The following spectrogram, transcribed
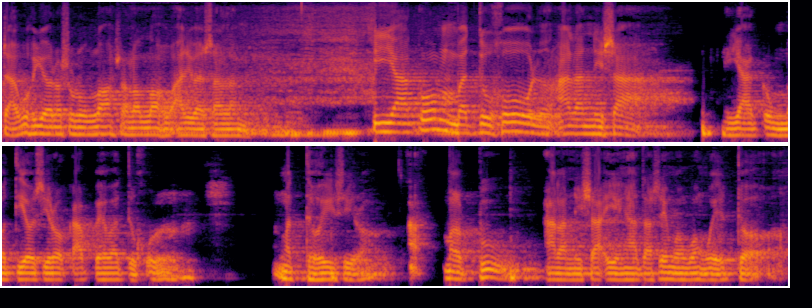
dawuh ya Rasulullah sallallahu alaihi wasallam Iyakum badukhul ala nisa. Iyakum medya sira kabeh wadukhul ngedoi sira melbu ala nisa ing atase wong-wong wedok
